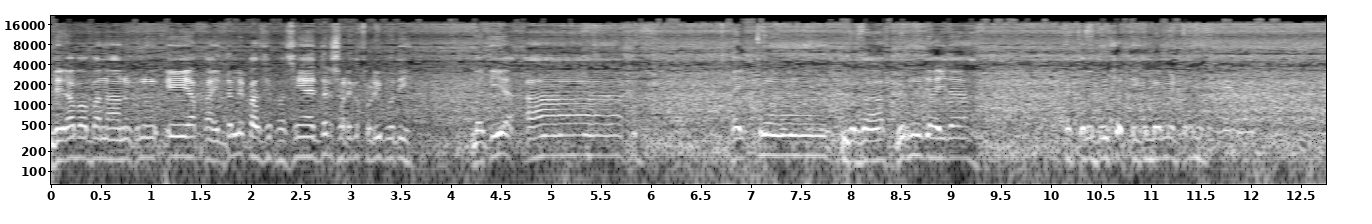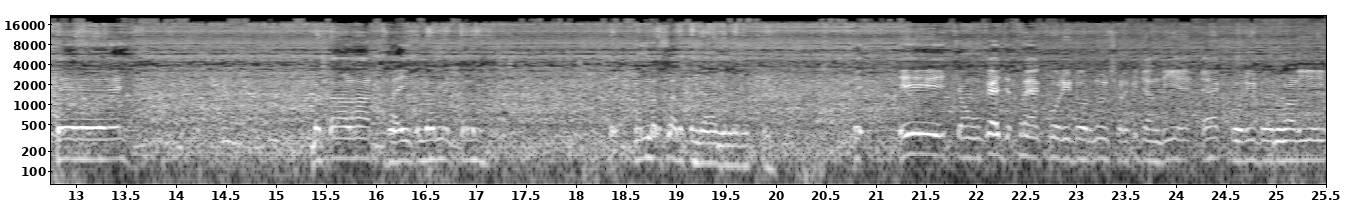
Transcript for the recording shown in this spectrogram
ਡੇਰਾ ਬਾਬਾ ਨਾਨਕ ਨੂੰ ਇਹ ਆਪਾਂ ਇਧਰਲੇ ਪਾਸੇ ਫਸੇ ਆ। ਇੱਧਰ ਸੜਕ ਥੋੜੀ ਬਹੁਤੀ ਬਚੀ ਆ। ਆ ਇੱਥੋਂ ਗੁਰਦਾਸਪੁਰ ਨੂੰ ਜਾਈਦਾ ਤਕਰੀਬਨ 36 ਕਿਲੋਮੀਟਰ। ਤੇ ਬਟਾਲਾ 28 ਕਿਲੋਮੀਟਰ। ਤੇ ਅੰਮ੍ਰਿਤਸਰ 50 ਕਿਲੋਮੀਟਰ ਤੇ ਇਹ ਚੌਂਕ ਹੈ ਜਿੱਥੋਂ ਇਹ ਕੋਰੀਡੋਰ ਨੂੰ ਸੜਕ ਜਾਂਦੀ ਹੈ। ਇਹ ਕੋਰੀਡੋਰ ਵਾਲੀ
